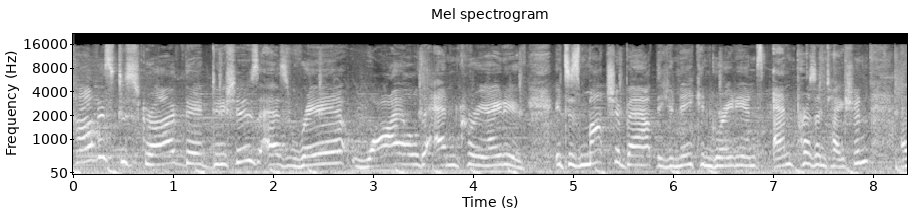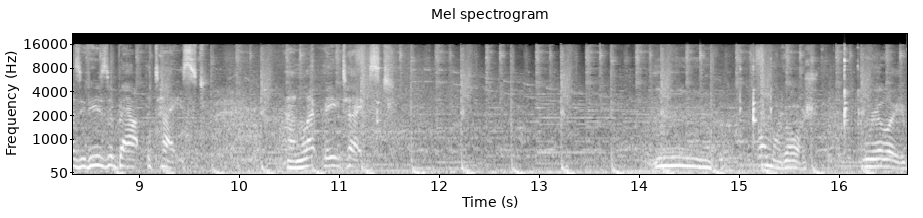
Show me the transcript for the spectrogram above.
Harvest described their dishes as rare, wild and creative. It's as much about the unique ingredients and presentation as it is about the taste. And let me taste. Mmm. Oh my gosh. Really.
